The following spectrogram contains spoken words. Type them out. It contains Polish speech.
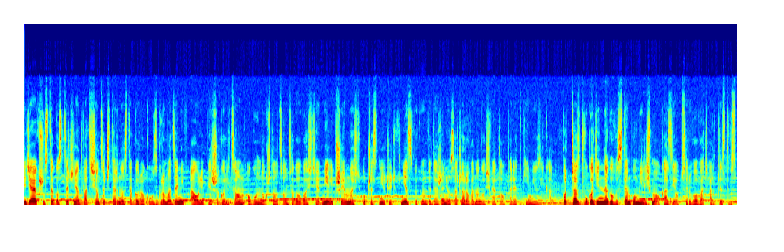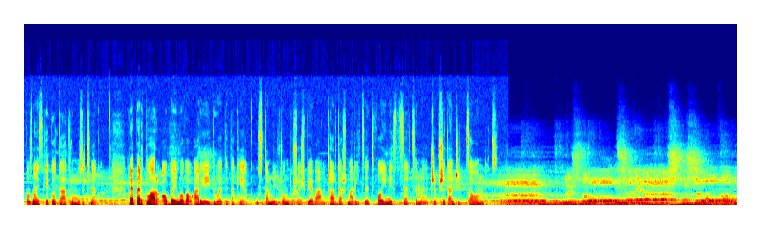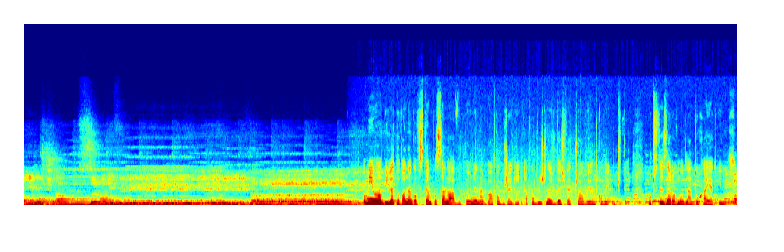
poniedziałek 6 stycznia 2014 roku zgromadzeni w auli pierwszego liceum ogólnokształcącego goście mieli przyjemność uczestniczyć w niezwykłym wydarzeniu zaczarowanego świata operetki i musical. Podczas dwugodzinnego występu mieliśmy okazję obserwować artystów z Poznańskiego Teatru Muzycznego. Repertuar obejmował arie i duety takie jak Usta milczą, dusza śpiewa, Czardasz Maricy, Twoim jest serce me, czy Przytańczyć całą noc. Pomimo biletowanego wstępu sala wypełniona była po brzegi, a publiczność doświadczyła wyjątkowej uczty. Uczty zarówno dla ducha, jak i uszu.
